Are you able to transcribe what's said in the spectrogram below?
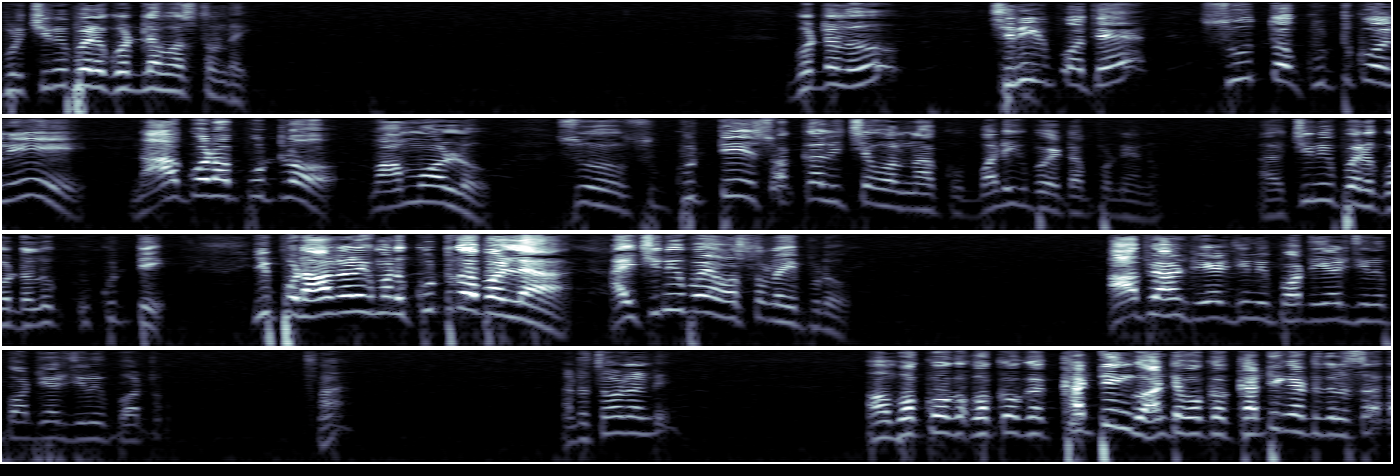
ఇప్పుడు చినిగిపోయిన గుడ్లే వస్తుంటాయి గుడ్డలు చినిగిపోతే సూత్తో కుట్టుకొని నాకు కూడా అప్పట్లో మా అమ్మవాళ్ళు కుట్టి సొక్కలు ఇచ్చేవాళ్ళు నాకు బడికి పోయేటప్పుడు నేను. చినిగిపోయిన గుడ్డలు కుట్టి. ఇప్పుడు ఆల్రెడీ మనం కుట్టుకోబడలే. అవి చినిగిపోయి వస్తున్నాయి ఇప్పుడు. ఆ ప్యాంట్ ఏడు చినిగిపోవటం ఏడు చినిగిపోవటం ఏడు చినిగిపోవటం. అంటే చూడండి. ఒక్కొక్క ఒక్కొక్క కటింగ్ అంటే ఒక్కొక్క కటింగ్ అంటే తెలుసా?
